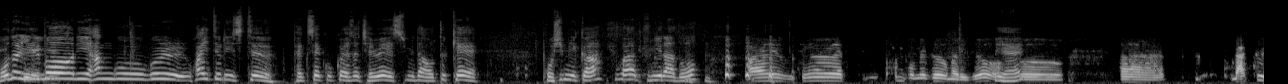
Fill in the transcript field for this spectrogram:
오늘 예, 일본이 예. 한국을 화이트리스트 백색 국가에서 제외했습니다. 어떻게 보십니까? 휴가 중이라도. 아유, 제가 참 보면서 말이죠. 예. 어, 아, 마크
